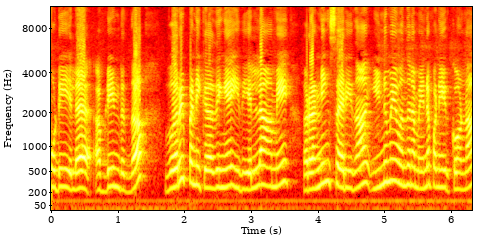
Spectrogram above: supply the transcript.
முடியல அப்படின்றதா வரி பண்ணிக்காதீங்க. இது எல்லாமே ரன்னிங் saree தான். இன்னுமே வந்து நம்ம என்ன பண்ணியிருக்கோம்னா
